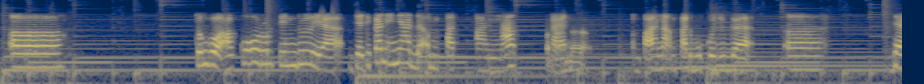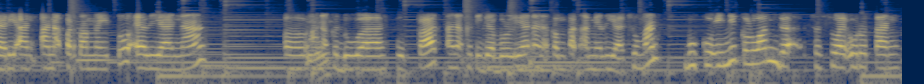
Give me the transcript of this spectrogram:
eh tunggu aku urutin dulu ya jadi kan ini ada empat anak kan Anak. empat anak empat buku juga Eh dari an- anak pertama itu Eliana eh, Oke. anak kedua Pukat anak ketiga Berlian anak keempat Amelia cuman buku ini keluar nggak sesuai urutan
